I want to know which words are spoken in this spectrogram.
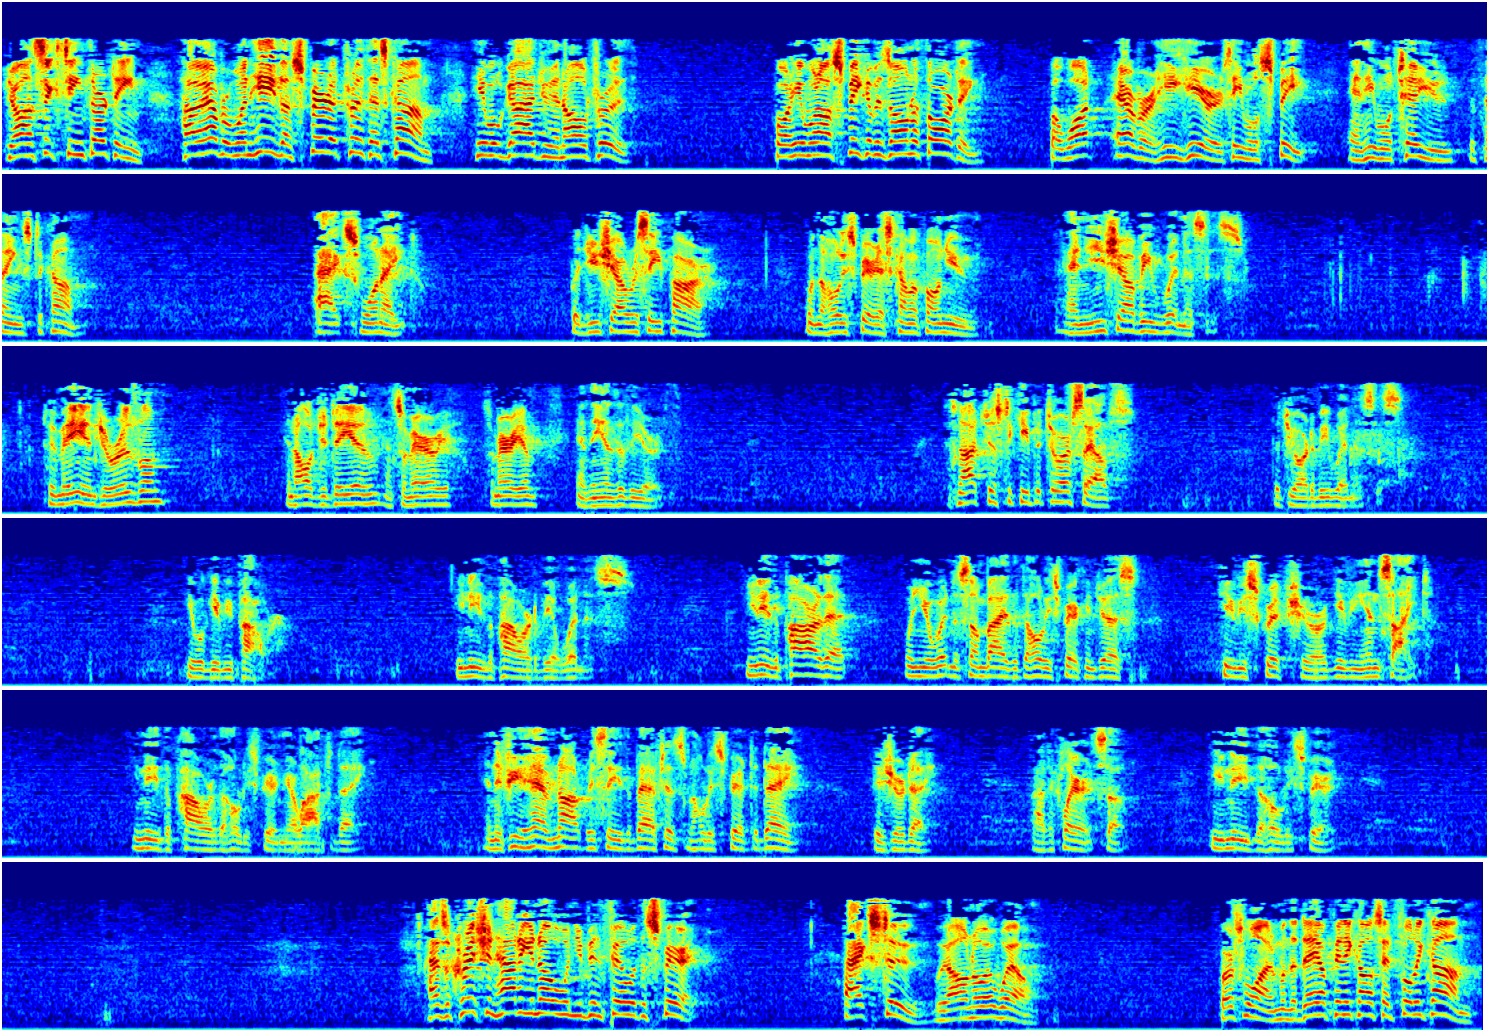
John 16:13 However when he the spirit of truth has come he will guide you in all truth for he will not speak of his own authority but whatever he hears he will speak and he will tell you the things to come. Acts 1 8. But you shall receive power when the Holy Spirit has come upon you, and ye shall be witnesses to me in Jerusalem, in all Judea and Samaria, Samaria, and the ends of the earth. It's not just to keep it to ourselves that you are to be witnesses. He will give you power. You need the power to be a witness. You need the power that when you witness somebody that the Holy Spirit can just give you scripture or give you insight. You need the power of the Holy Spirit in your life today. And if you have not received the baptism of the Holy Spirit today, is your day. I declare it so. You need the Holy Spirit. As a Christian, how do you know when you've been filled with the Spirit? Acts 2, we all know it well. Verse 1 When the day of Pentecost had fully come,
